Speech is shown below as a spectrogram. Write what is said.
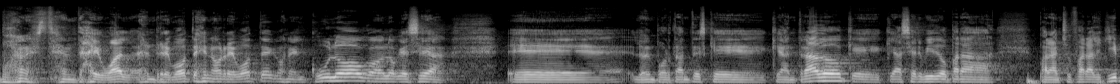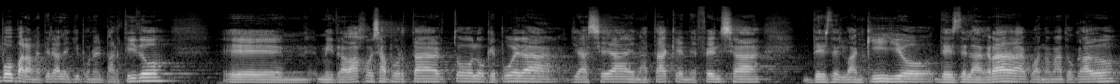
Pues da igual, rebote, no rebote, con el culo, con lo que sea. Eh, lo importante es que, que ha entrado, que, que ha servido para, para, enchufar al equipo, para meter al equipo en el partido. Eh, mi trabajo es aportar todo lo que pueda, ya sea en ataque, en defensa, desde el banquillo, desde la grada, cuando me ha tocado.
